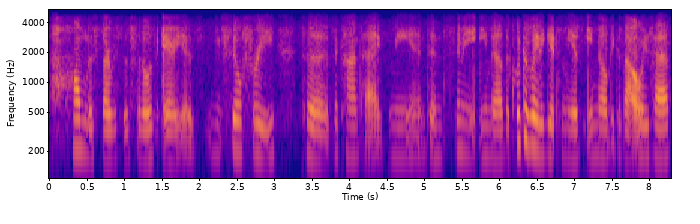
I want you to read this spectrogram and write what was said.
homeless services for those areas, feel free to to contact me and, and send me an email. The quickest way to get to me is email because I always have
